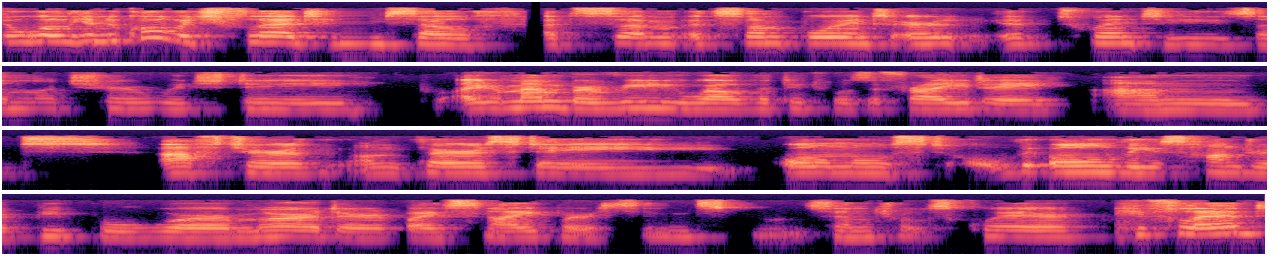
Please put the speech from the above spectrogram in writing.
well yanukovych fled himself at some at some point early 20s i'm not sure which day I remember really well that it was a Friday, and after on Thursday, almost all, the, all these hundred people were murdered by snipers in Central Square. He fled.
